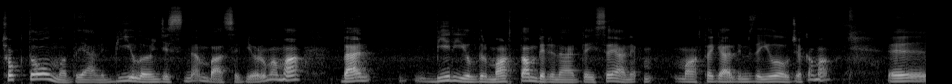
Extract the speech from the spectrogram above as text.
Çok da olmadı yani bir yıl öncesinden bahsediyorum ama ben bir yıldır Mart'tan beri neredeyse yani Mart'a geldiğimizde yıl olacak ama e,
